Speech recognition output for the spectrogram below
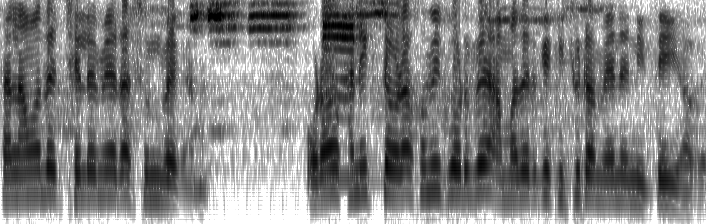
তাহলে আমাদের ছেলে মেয়েরা শুনবে কেন? ওরাও খানিকটা ওরকমই করবে, আমাদেরকে কিছুটা মেনে নিতেই হবে।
